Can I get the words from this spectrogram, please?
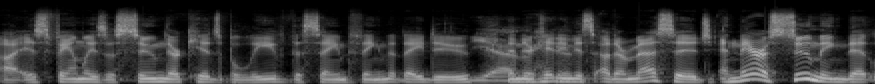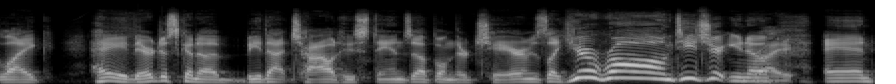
uh, is families assume their kids believe the same thing that they do, Yeah, and they're hitting good. this other message, and they're assuming that like, hey, they're just gonna be that child who stands up on their chair and is like, "You're wrong, teacher," you know. Right. And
